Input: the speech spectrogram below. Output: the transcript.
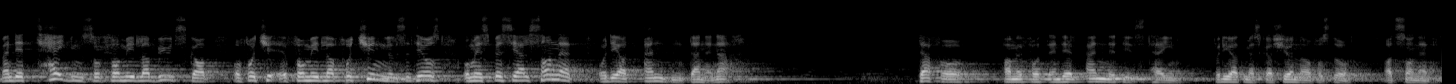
men det er tegn som formidler budskap og formidler forkynnelse til oss om en spesiell sannhet, og det er at enden, den er nær. Derfor har vi fått en del endetidstegn fordi at vi skal skjønne og forstå at sånn er det.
